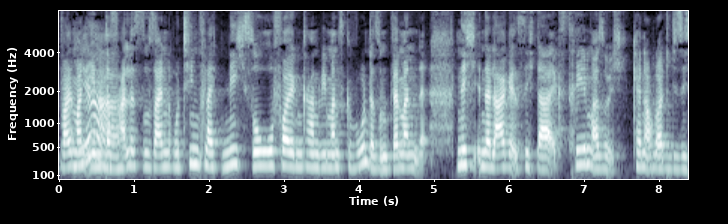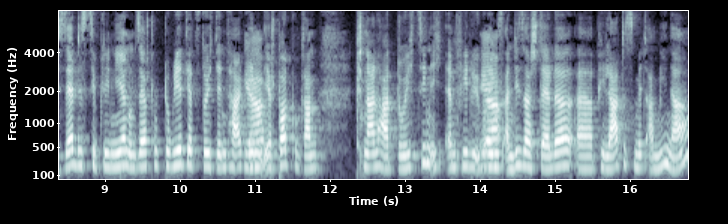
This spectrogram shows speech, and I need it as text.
weil man ja. eben das alles so seinen Routinen vielleicht nicht so folgen kann, wie man es gewohnt ist. Und wenn man nicht in der Lage ist, sich da extrem, also ich kenne auch Leute, die sich sehr disziplinieren und sehr strukturiert jetzt durch den Tag gehen, ihr Sportprogramm knallhart durchziehen. Ich empfehle übrigens ja. an dieser Stelle äh, Pilates mit Amina.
